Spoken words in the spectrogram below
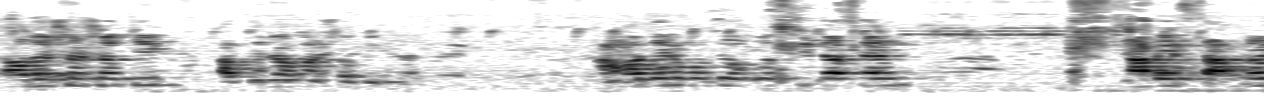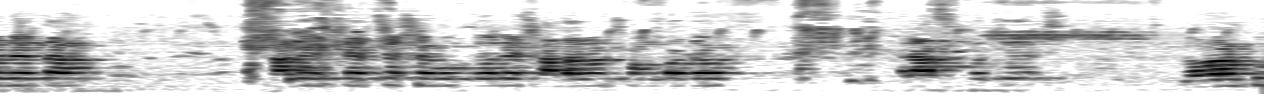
সদস্য সচিব আব্দুর রহমান শফিক আমাদের মধ্যে উপস্থিত আছেন সাবেক ছাত্র নেতা সাবেক স্বেচ্ছাসেবক দলের সাধারণ সম্পাদক, রাজপথের লড়াকু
